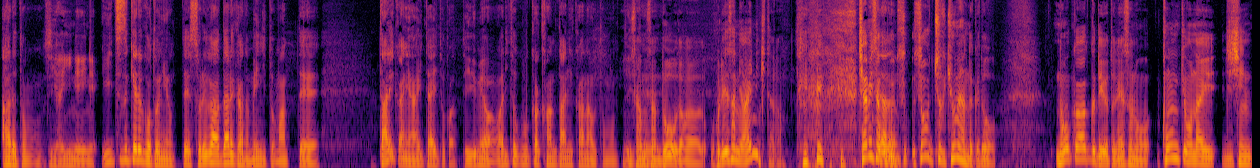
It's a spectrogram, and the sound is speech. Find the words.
あると思うんですいよ。やいいねいいね。言い続けることによってそれが誰かの目に留まって誰かに会いたいとかっていう夢は割と僕は簡単に叶うと思っていて。イサムさんどう？だから堀江さんに会いに来たら？ちなみにさ僕そそうちょっと興味あるんだけど脳科学で言うとねその根拠ない自信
